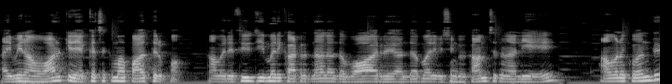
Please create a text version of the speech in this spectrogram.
ஐ மீன் அவன் வாழ்க்கையில் எக்கச்சக்கமாக பார்த்துருப்பான். அவன் ரெஃப்யூஜி மாதிரி காட்டுறதுனால அந்த வார் அந்த மாதிரி விஷயங்கள் காமிச்சதுனாலேயே அவனுக்கு வந்து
